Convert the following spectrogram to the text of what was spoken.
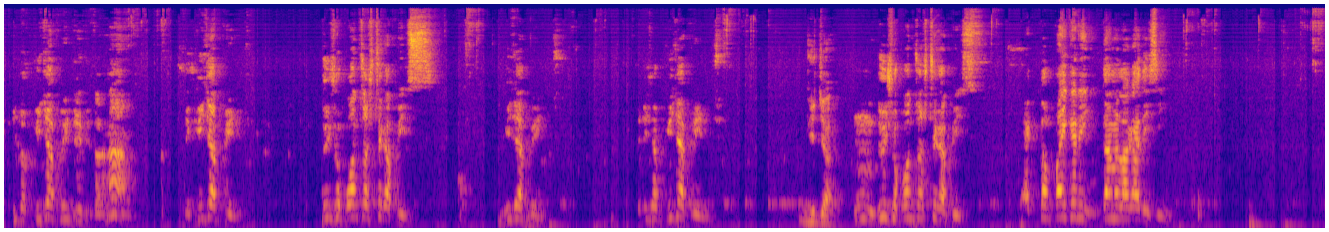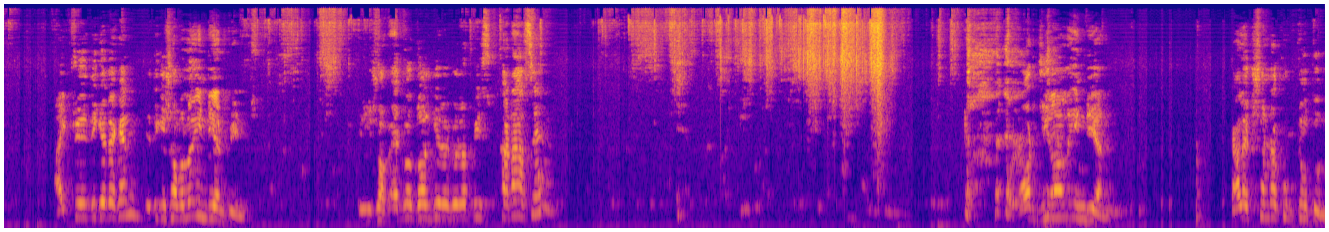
এগুলো গিজা প্রিন্টের ভিতরে না? Giza print. দুইশো পঞ্চাশ টাকা পিস গিজা প্রিন্ট। এটি সব গিজা প্রিন্ট। গিজা। হুম দুইশো পঞ্চাশ টাকা পিস একদম পাইকারি দামে লাগা দিছি। আর একটু এদিকে দেখেন এদিকে সব হলো ইন্ডিয়ান প্রিন্ট এই সব একদম দশ গিরা পিস কাটা আছে। অরিজিনাল ইন্ডিয়ান কালেকশনটা খুব নতুন।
